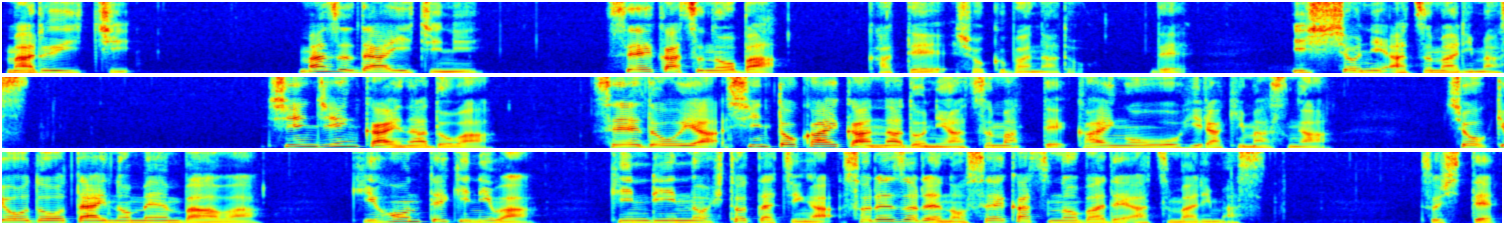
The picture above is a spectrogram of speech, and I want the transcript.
丸1まず第一に生活の場家庭職場などで一緒に集まります。新人会などは聖堂や新都会館などに集まって会合を開きますが小共同体のメンバーは基本的には近隣の人たちがそれぞれの生活の場で集まります。そして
